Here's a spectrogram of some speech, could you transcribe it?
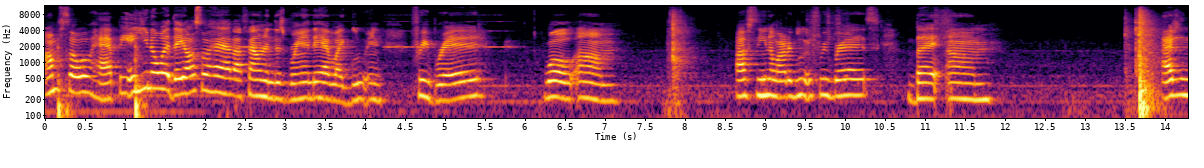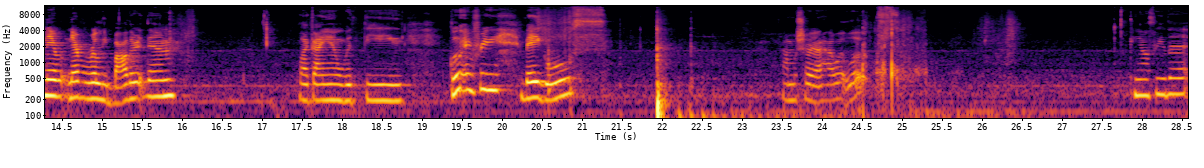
I'm so happy. And you know what? They also have, I found in this brand, they have like gluten-free bread. Well, um, I've seen a lot of gluten-free breads, but um, I just never, never really bothered them like I am with the gluten-free bagels. I'm gonna show you how it looks. Can y'all see that?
